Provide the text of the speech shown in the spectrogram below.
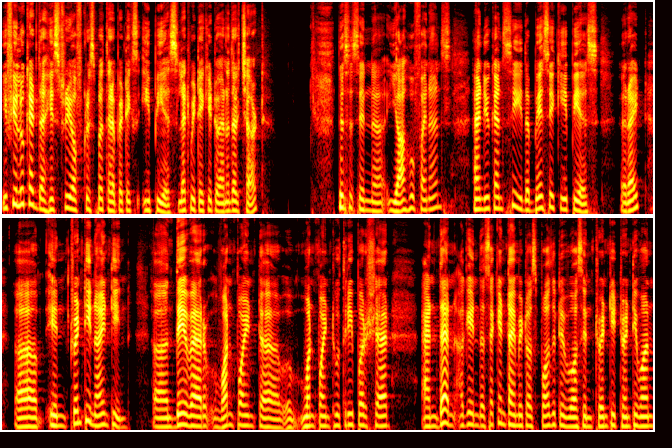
If you look at the history of CRISPR Therapeutics EPS, let me take you to another chart. This is in uh, Yahoo Finance, and you can see the basic EPS right? Uh, in 2019, uh, they were 1.23 uh, per share. And then again, the second time it was positive was in 2021.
